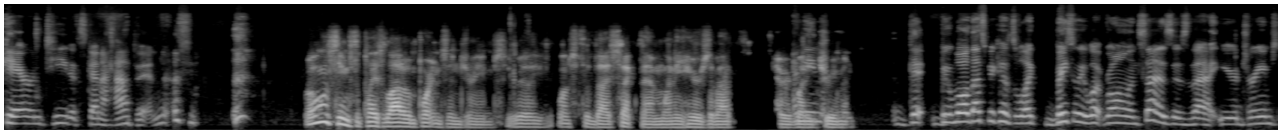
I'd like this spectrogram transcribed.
guaranteed it's gonna happen. Roland seems to place a lot of importance in dreams. He really wants to dissect them when he hears about everybody mean, dreaming. Th- be- well, that's because like basically what Roland says is that your dreams.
